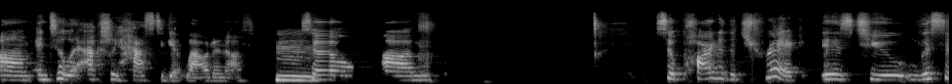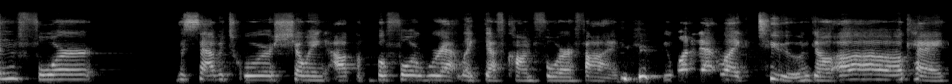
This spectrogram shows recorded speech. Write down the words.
um, until it actually has to get loud enough Mm. So, um, so part of the trick is to listen for the saboteur showing up before we're at like DEFCON four or five. you want it at like two and go, oh, okay,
